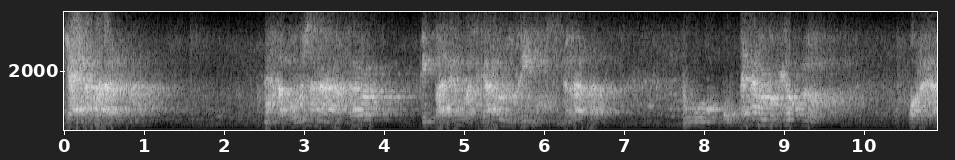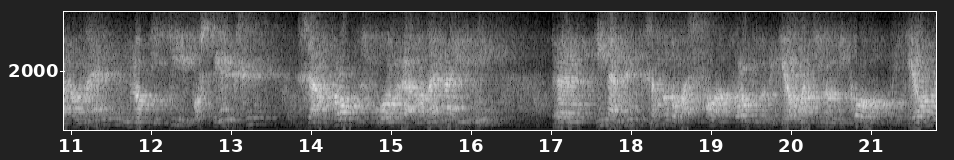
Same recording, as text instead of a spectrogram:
Για ένα παράδειγμα, θα μπορούσα να αναφέρω την παρέμβαση άλλων Δήμων στην Ελλάδα που έκαναν το πιο απλό. Οργανωμένη νομική υποστήριξη σε ανθρώπους που οργανωμένα ήδη ε, είναι αντίθετοι σε αυτό το βασικό ανθρώπινο δικαίωμα, κοινωνικό δικαίωμα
